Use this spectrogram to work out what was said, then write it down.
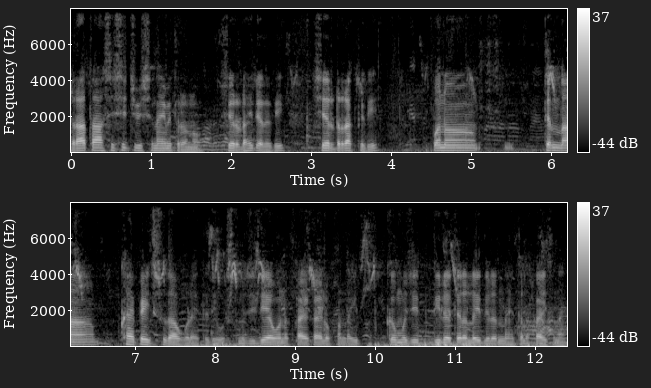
तर आता अशी सिच्युएशन आहे मित्रांनो. शेरड आहे आता ती. शेरड राखते ती. पण त्यांना खाय प्यायची सुद्धा अवघड आहे ते दिवस. म्हणजे जेवण काय काय लोकांना इतकं म्हणजे दिलं त्याला लय दिलं नाही त्याला काहीच नाही.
